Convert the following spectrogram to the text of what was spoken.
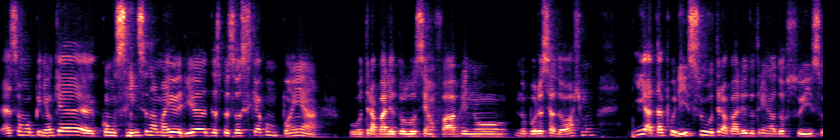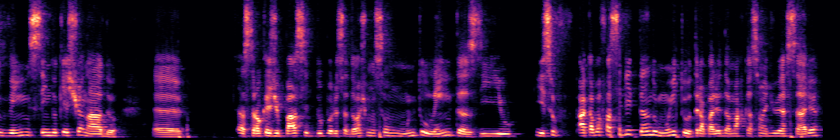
essa é uma opinião que é consenso na maioria das pessoas que acompanham o trabalho do Lucien Favre no, no Borussia Dortmund e até por isso o trabalho do treinador suíço vem sendo questionado. É, as trocas de passe do Borussia Dortmund são muito lentas e isso acaba facilitando muito o trabalho da marcação adversária,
